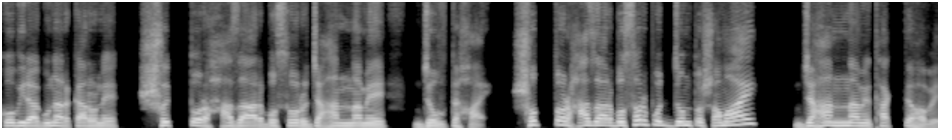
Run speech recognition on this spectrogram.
কবিরা গুনার কারণে সত্তর হাজার বছর জাহান নামে জ্বলতে হয়। সত্তর হাজার বছর পর্যন্ত সময় জাহান নামে থাকতে হবে।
